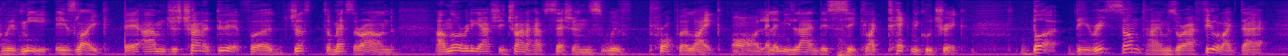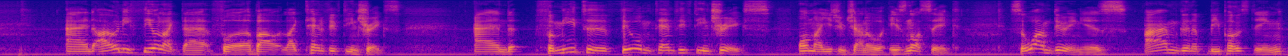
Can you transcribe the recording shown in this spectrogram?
with me, is like I'm just trying to do it for just to mess around. I'm not really actually trying to have sessions with proper like, oh, let me land this sick like technical trick. But there is sometimes where I feel like that. And I only feel like that for about like 10 15 tricks. And for me to film 10 15 tricks on my YouTube channel is not sick. So what I'm doing is I'm gonna be posting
